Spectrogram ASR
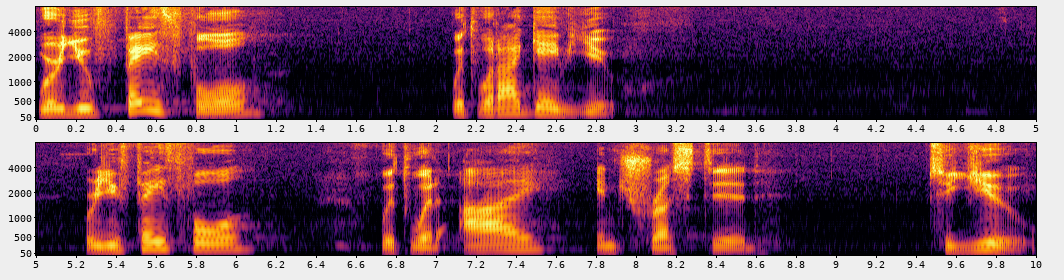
Were you faithful with what I gave you? Were you faithful with what I entrusted to you?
